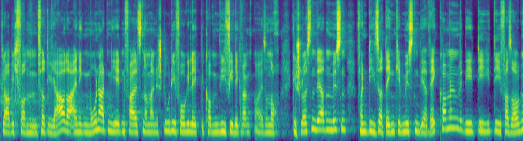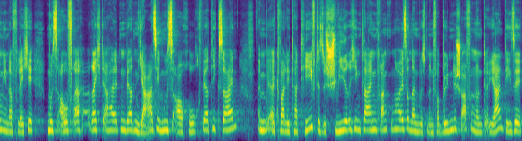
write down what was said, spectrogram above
glaube ich, vor einem Vierteljahr oder einigen Monaten jedenfalls nochmal eine Studie vorgelegt bekommen, wie viele Krankenhäuser noch geschlossen werden müssen. Von dieser Denke müssen wir wegkommen. Die, die, die Versorgung in der Fläche muss aufrechterhalten werden. Ja, sie muss auch hochwertig sein, ähm, äh, qualitativ. Das ist schwierig in kleinen Krankenhäusern. Dann muss man Verbünde schaffen. Und ja, diese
